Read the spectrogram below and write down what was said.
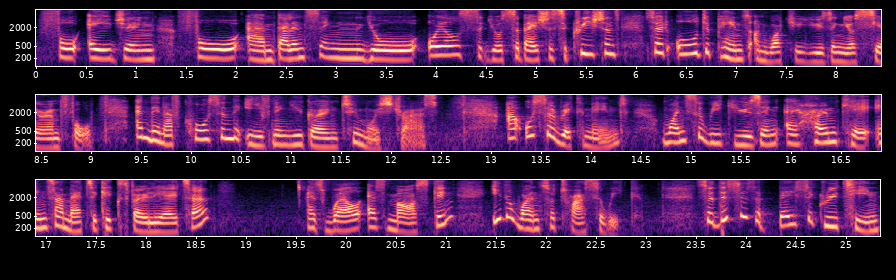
for aging, for um, balancing your oils, your sebaceous secretions. So it all depends on what you're using your serum for. And then, of course, in the evening, you're going to moisturize. I also recommend once a week using a home care enzymatic exfoliator as well as masking either once or twice a week. So, this is a basic routine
